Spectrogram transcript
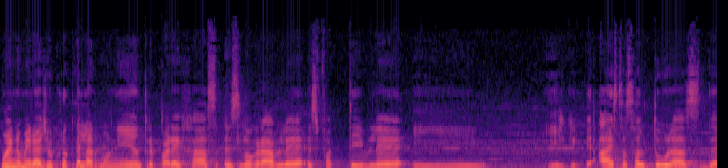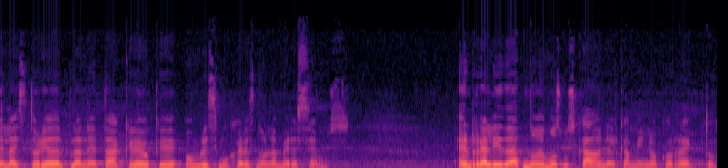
Bueno, mira, yo creo que la armonía entre parejas es lograble, es factible y, a estas alturas de la historia del planeta creo que hombres y mujeres no la merecemos. En realidad no hemos buscado en el camino correcto.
